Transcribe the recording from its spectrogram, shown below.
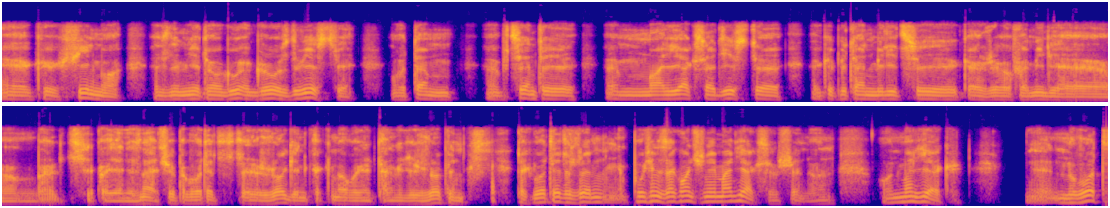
э, к фильму знаменитого «Груз-200». Вот там в центре э, маньяк-садист, э, капитан милиции, как же его фамилия, э, типа, я не знаю, типа вот этот Жогин, как новый, там, или Жопин. Так вот, это же Путин законченный маньяк совершенно. Он, он маньяк. Ну вот,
